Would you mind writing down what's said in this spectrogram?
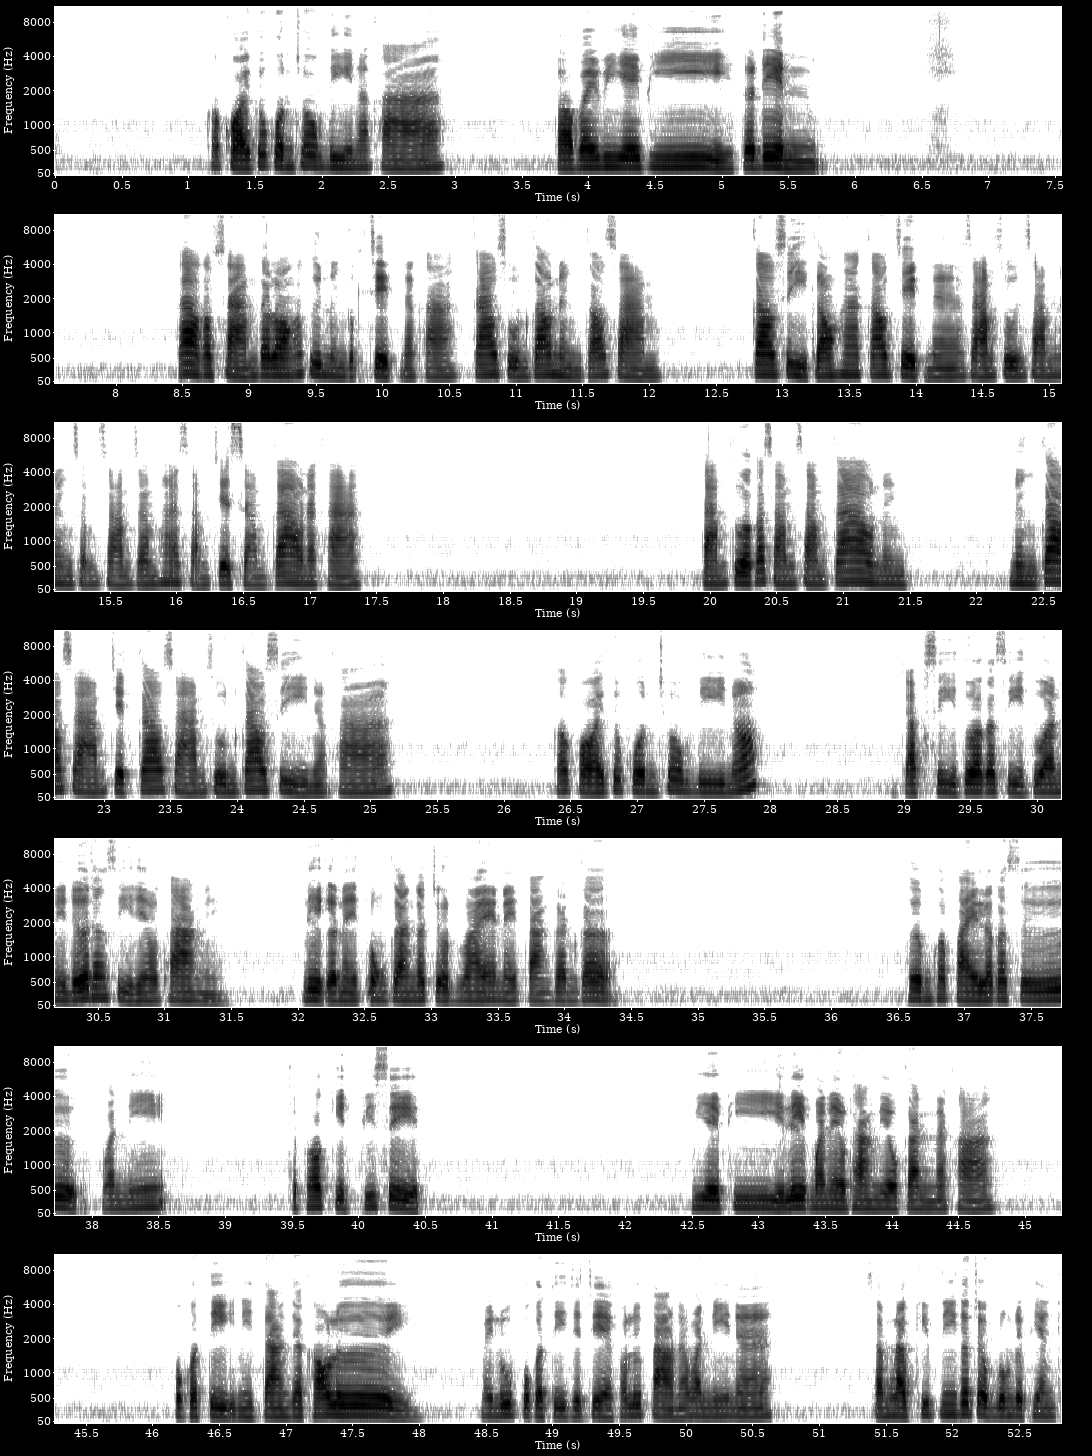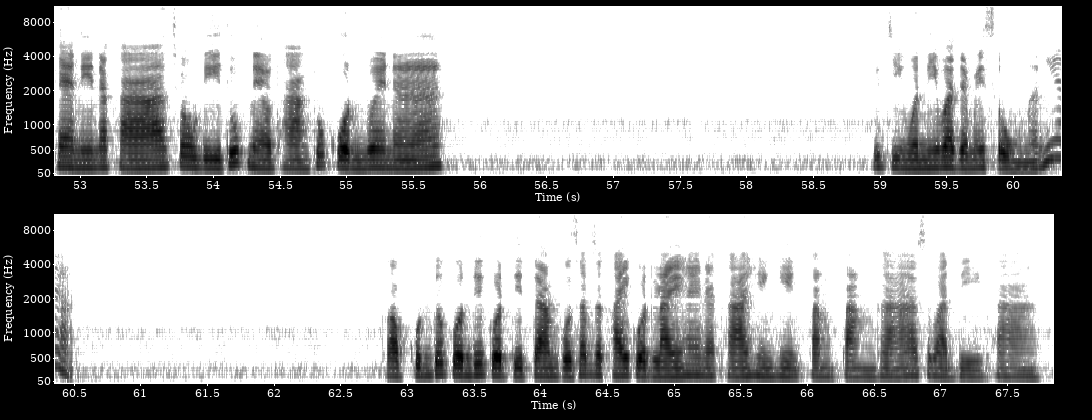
ก็ขอให้ทุกคนโชคดีนะคะ ต่อไป VIP ตัวเด่นเก้ากับสามตัวรองก็คือหนึ่งกับเจ็ดนะคะเก้าศูนย์เก้าหนึ่งเก้าสาม เก้าสี่เก้าห้าเก้าเจ็ดนะสามศูนย์สามหนึ่งสามสามสามห้าสามเจ็ดสามเก้านะคะสามตัวก็สามสามเก้าหนึ่งหนึ่งเก้าสามเจ็ดเก้าสามศูนย์เก้าสี่นะคะ ก็ขอให้ทุกคนโชคดีเนาะจับสี่ตัวกับสี่ตัวนี่เด้อทั้งสี่แนวทางนี่เลขอันไหนตรงกันก็จดไว้อันไหนต่างกันก็ เพิ่มเข้าไปแล้วก็ซื้อวันนี้ เฉพาะกิจพิเศษ VIP เลขมาแนวทางเดียวกันนะคะ ปกตินี่ต่างจากเขาเลย ไม่รู้ปกติจะแจกเขาหรือเปล่านะวันนี้นะสำหรับคลิปนี้ก็จบลงแต่เพียงแค่นี้นะคะ โชคดีทุกแนวทางทุกคนด้วยนะที่จริงวันนี้ว่าจะไม่ส่งนะเนี่ย ขอบคุณทุกคนที่กดติดตามกดซับสไครต์กดไลค์ให้นะคะ เฮงๆ ปัง ๆ ค่ะ สวัสดีค่ะ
